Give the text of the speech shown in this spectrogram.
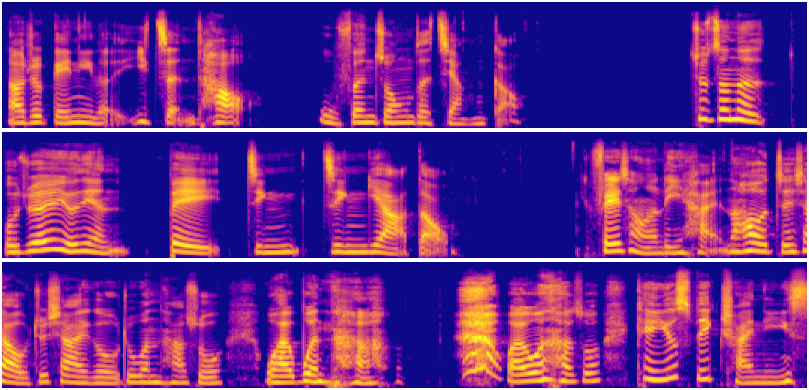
然后就给你了一整套五分钟的讲稿，就真的我觉得有点被惊惊讶到。非常的厉害，然后接下来我就下一个，我就问他说，我还问他，我还问他说，Can you speak Chinese？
